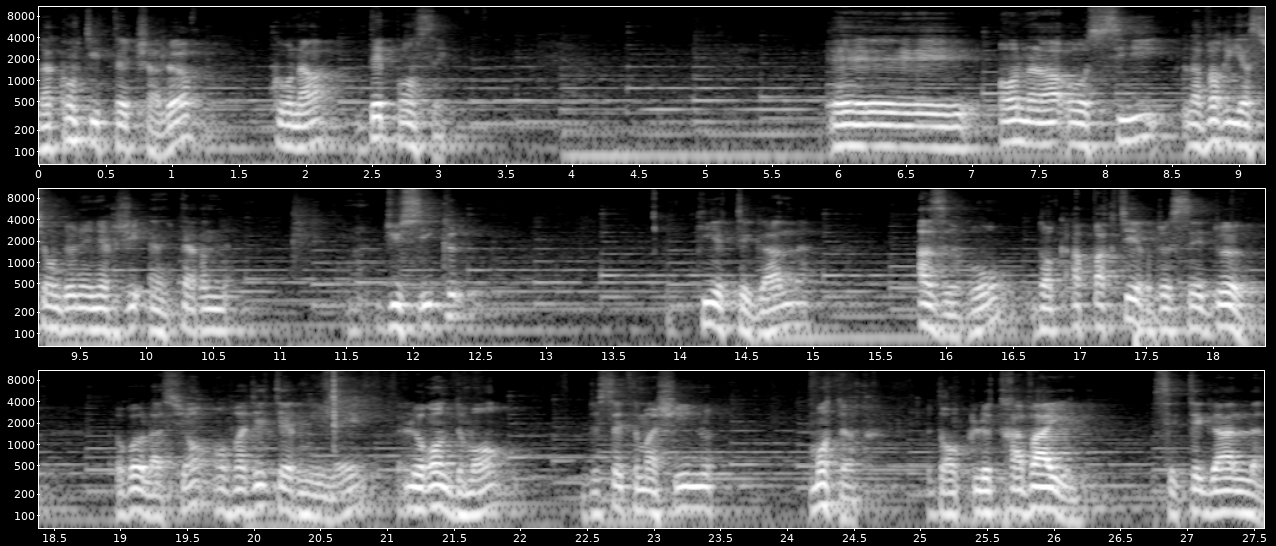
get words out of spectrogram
la quantité de chaleur qu'on a dépensée. Et on a aussi la variation de l'énergie interne du cycle qui est égale à zéro. Donc à partir de ces deux relations, on va déterminer le rendement de cette machine moteur. Donc le travail, c'est égal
